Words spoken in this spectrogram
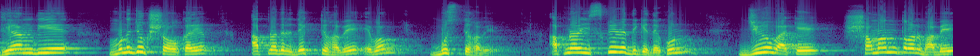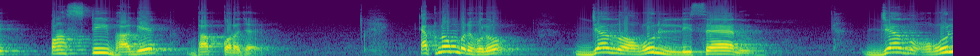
ধ্যান দিয়ে মনোযোগ সহকারে আপনাদের দেখতে হবে এবং বুঝতে হবে। আপনার স্ক্রিনের দিকে দেখুন, জিহবাকে সমান্তরালভাবে পাঁচটি ভাগে ভাগ করা যায়। এক নম্বরে হলো জাজউল লিসান। জাজউল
